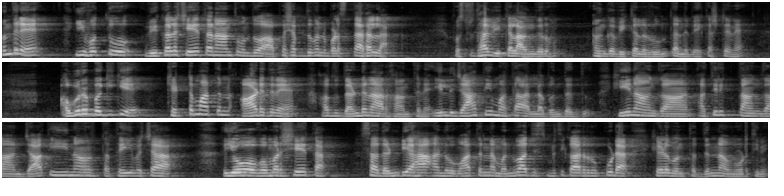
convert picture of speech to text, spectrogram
ಅಂದರೆ ಈ ಹೊತ್ತು ವಿಕಲಚೇತನ ಅಂತ ಒಂದು ಅಪಶಬ್ದವನ್ನು ಬಳಸ್ತಾರಲ್ಲ. ವಸ್ತುತಃ ವಿಕಲಾಂಗರು ಅಂಗವಿಕಲರು ಅಂತ ಅನ್ನಬೇಕಷ್ಟೇ ಅವರ ಬಗೆಗೆ ಕೆಟ್ಟ ಮಾತನ್ನು ಆಡಿದರೆ ಅದು ದಂಡನಾರ್ಹ ಅಂತಲೇ ಇಲ್ಲಿ ಜಾತಿ ಮತ ಅಲ್ಲ ಬಂದದ್ದು. ಹೀನಾಂಗಾನ್, ಅತಿರಿಕ್ತಾಂಗಾನ್ ಜಾತಿಹೀನಾನ್ ತಥೈವಚ, ಯೋ ವಮರ್ಷೇತ, ಸ ದಂಡ್ಯ ಅನ್ನುವ ಮಾತನ್ನು ಮನ್ವಾದಿ ಸ್ಮೃತಿಕಾರರು ಕೂಡ ಹೇಳುವಂಥದ್ದನ್ನು ನಾವು ನೋಡ್ತೀವಿ.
